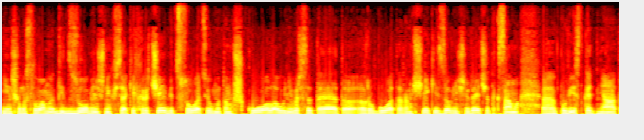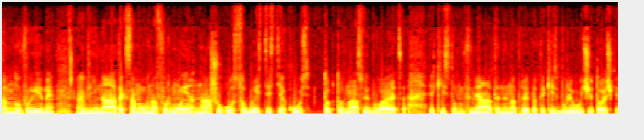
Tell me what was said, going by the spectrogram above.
Іншими словами, від зовнішніх всяких речей, від соціуму, там школа, університет, е, робота, там ще якісь зовнішні речі, так само е, повістка дня, там новини, е, війна, так само вона формує нашу особистість якусь. Тобто в нас відбуваються якісь там вмятини, наприклад, якісь болючі точки,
